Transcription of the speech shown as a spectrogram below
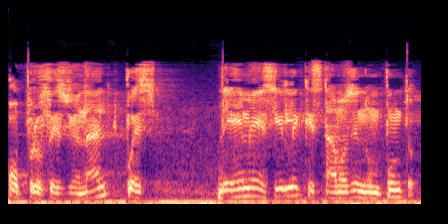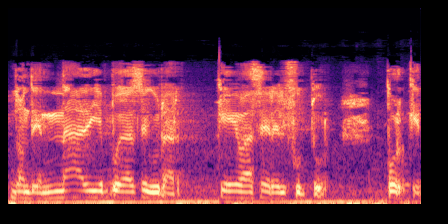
o profesional, pues déjeme decirle que estamos en un punto donde nadie puede asegurar qué va a ser el futuro, porque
